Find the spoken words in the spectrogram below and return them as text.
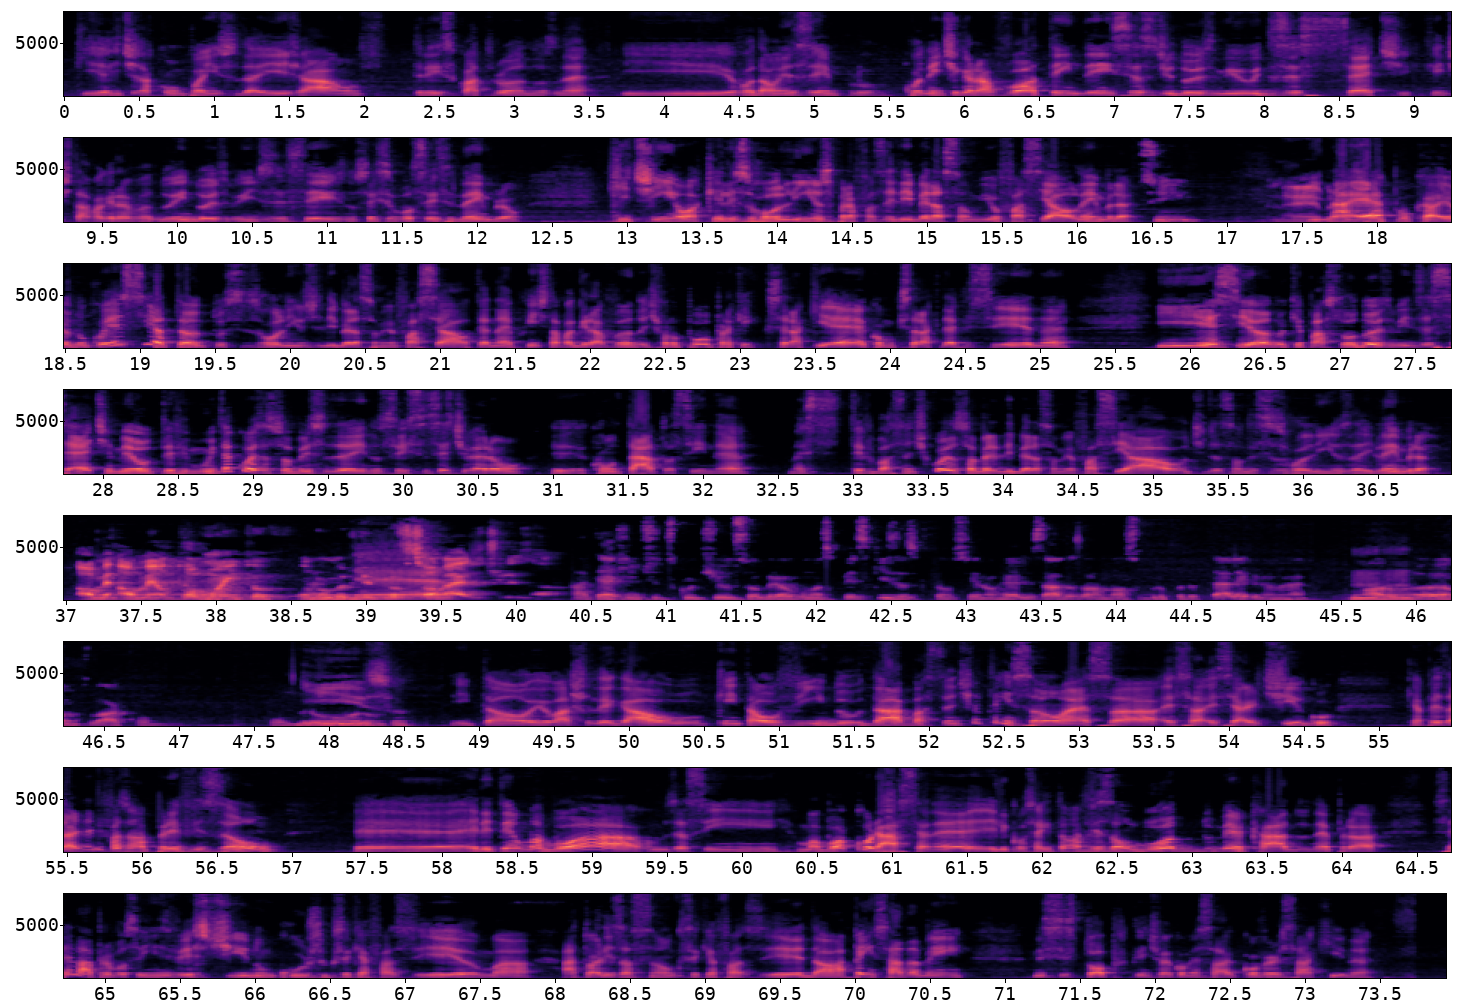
Que a gente já acompanha isso daí já há uns 3, 4 anos, né? E eu vou dar um exemplo. Quando a gente gravou a Tendências de 2017, que a gente estava gravando em 2016, não sei se vocês lembram, que tinham aqueles rolinhos para fazer liberação miofacial, lembra? Sim. Lembra. E na época, eu não conhecia tanto esses rolinhos de liberação miofacial. Até na época que a gente tava gravando, a gente falou, pô, pra que será que é? Como que será que deve ser, né? E esse ano que passou, 2017, meu, teve muita coisa sobre isso daí. Não sei se vocês tiveram eh, contato assim, né? Mas teve bastante coisa sobre a liberação miofascial, a utilização desses rolinhos aí, lembra? Aumentou muito o número de é... profissionais utilizando. Até a gente discutiu sobre algumas pesquisas que estão sendo realizadas lá no nosso grupo do Telegram, né? Com o Mauro uhum. Ramos lá, com, com o Bruno. Isso. Então, eu acho legal quem está ouvindo dar bastante atenção a essa, essa, esse artigo, que apesar de ele fazer uma previsão, é, ele tem uma boa, vamos dizer assim, uma boa curácia, né? Ele consegue ter uma visão boa do mercado, né? Pra, sei lá, para você investir num curso que você quer fazer, uma atualização que você quer fazer, dá uma pensada bem nesses tópicos que a gente vai começar a conversar aqui, né?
